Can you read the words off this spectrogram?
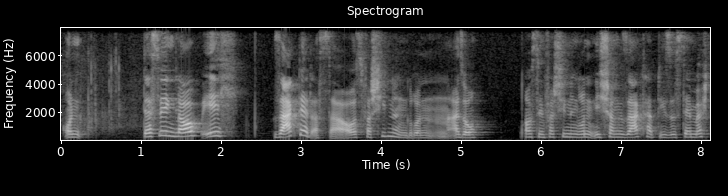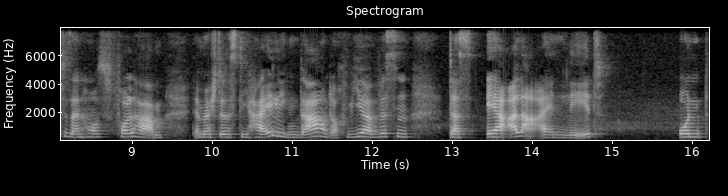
Und deswegen glaube ich, sagt er das da aus verschiedenen Gründen. Also aus den verschiedenen Gründen, die ich schon gesagt habe, dieses, der möchte sein Haus voll haben, der möchte, dass die Heiligen da und auch wir wissen, dass er alle einlädt und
